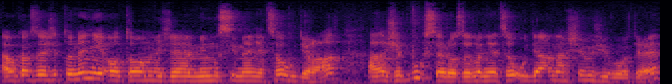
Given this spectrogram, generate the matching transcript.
a ukazuje, že to není o tom, že my musíme něco udělat, ale že Bůh se rozhodl něco udělat v našem životě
